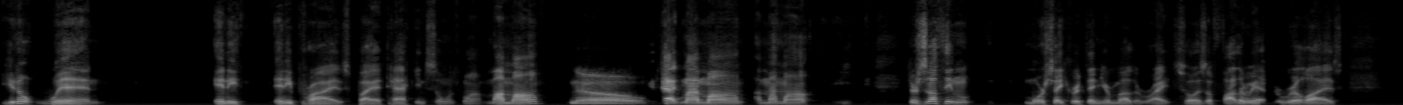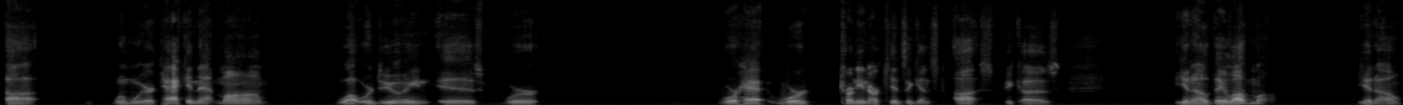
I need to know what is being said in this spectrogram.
you don't win any any prize by attacking someone's mom. My mom? No. Attack my mom. Uh, my mom. There's nothing more sacred than your mother, right? So as a father, right. we have to realize uh, when we're attacking that mom, what we're doing is we're we're ha- we're turning our kids against us because you know they love mom, you know.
